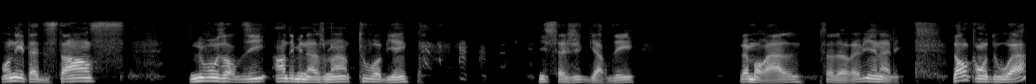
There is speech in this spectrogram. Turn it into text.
On est à distance. Nouveaux ordi en déménagement, tout va bien. Il s'agit de garder le moral, ça devrait bien aller. Donc, on doit,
